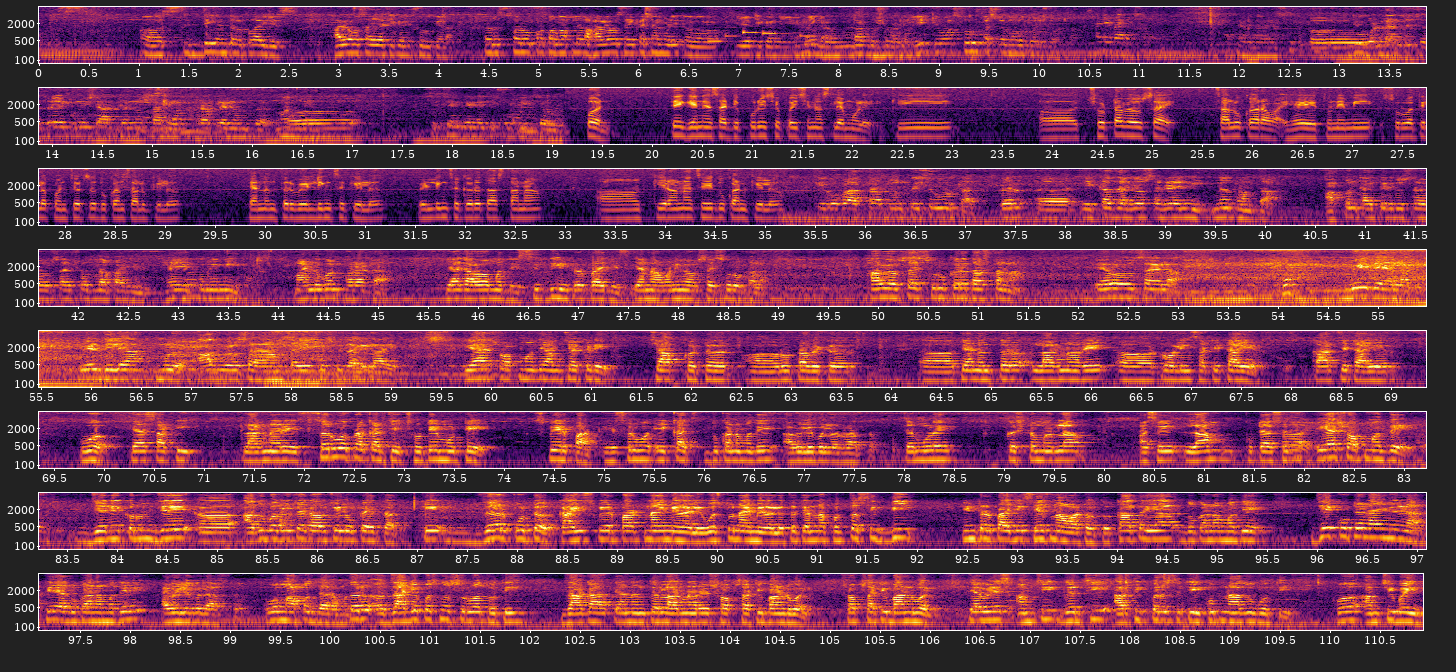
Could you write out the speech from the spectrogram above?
सिद्धी एंटरप्राइजेस हा व्यवसाय या ठिकाणी सुरू केला. तर सर्वप्रथम आपल्याला हा व्यवसाय कशामुळे अ, या ठिकाणी नाही का टाकूशी वाटला हे किंवा सुरू कशामुळे साडेबाराशे साडेबाराशे अ, वडिलांचे छत्र एकोणीसशे अठ्ठ्याण्णव साली हरपल्यानंतर अ, शिक्षण घेण्याची खूप इच्छा होती. पण ते घेण्यासाठी पुरेसे पैसे नसल्यामुळे की अ, छोटा व्यवसाय चालू करावा ह्या हेतूने मी सुरुवातीला पंक्चरचं दुकान चालू केलं त्यानंतर वेल्डिंगचं केलं. वेल्डिंगचं करत असताना किराणाचंही दुकान केलं. की बाबा आता दोन पैसे उरतात. तर एका जागेवर सगळ्यांनी न थांबता आपण काहीतरी दुसरा व्यवसाय शोधला पाहिजे. ह्या हेतूने मी मांडुगण फराटा या गावामध्ये सिद्धी एंटरप्राइजेस या नावाने व्यवसाय सुरू केला. हा व्यवसाय सुरू करत असताना या व्यवसायाला खूप वेळ द्यायला लागला. वेळ दिल्यामुळं आज व्यवसाय हा आमचा यशस्वी झालेला आहे. या शॉपमध्ये आमच्याकडे चाप कटर रोटावेटर त्यानंतर लागणारे ट्रॉलिंगसाठी टायर कारचे टायर व त्यासाठी लागणारे सर्व प्रकारचे छोटे मोठे स्पेअर पार्ट हे सर्व एकाच दुकानामध्ये अवेलेबल राहतात. त्यामुळे कस्टमरला असे लांब कुठे असेल या शॉपमध्ये जेणेकरून जे आजूबाजूच्या गावचे लोक येतात ते जर कुठं काही स्पेअर पार्ट नाही मिळाले वस्तू नाही मिळाले तर त्यांना फक्त सिद्धी एंटरप्राइजेस हेच नाव आठवतं. का तर या दुकानामध्ये जे कुठं नाही मिळणार ते या दुकानामध्ये अवेलेबल असतं व माफक दरामध्ये. तर जागेपासून सुरुवात होती. जागा त्यानंतर लागणारे शॉपसाठी भांडवल. शॉपसाठी भांडवल. त्यावेळेस आमची घरची आर्थिक परिस्थिती खूप नाजूक होती व आमची बहीण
